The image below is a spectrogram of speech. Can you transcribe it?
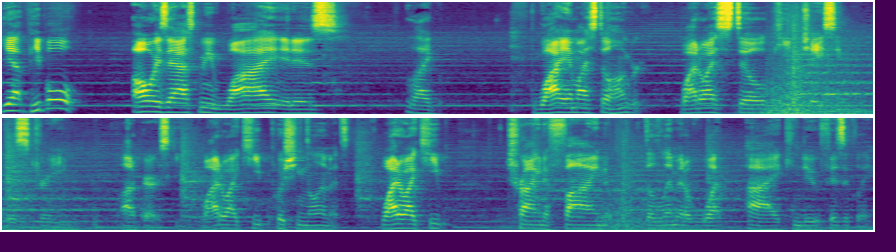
Yeah, people always ask me why it is like, why am I still hungry? Why do I still keep chasing this dream on a paraski? Why do I keep pushing the limits? Why do I keep trying to find the limit of what I can do physically?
